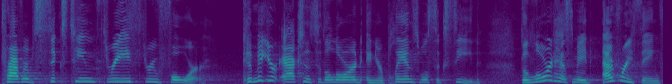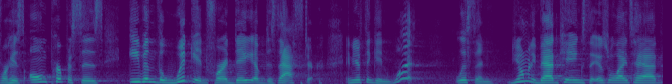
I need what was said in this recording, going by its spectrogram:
Proverbs 16:3 through 4. Commit your actions to the Lord, and your plans will succeed. The Lord has made everything for his own purposes, even the wicked for a day of disaster. And you're thinking, what? Listen, do you know how many bad kings the Israelites had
